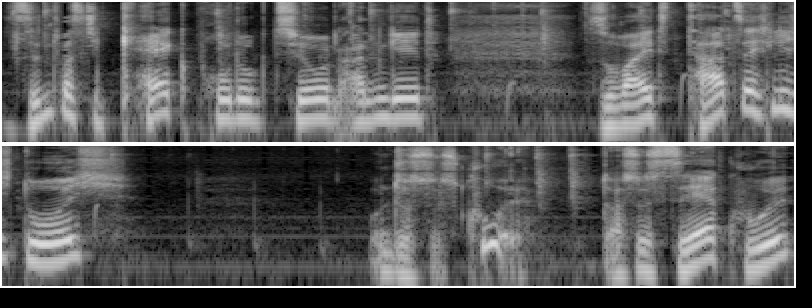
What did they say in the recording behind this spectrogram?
sind, was die Cake-Produktion angeht, soweit tatsächlich durch. Und das ist cool. Das ist sehr cool.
